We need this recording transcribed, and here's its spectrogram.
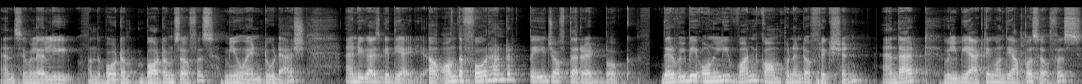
and similarly on the bottom bottom surface mu n2 dash and you guys get the idea. Now on the 400 page of the red book, there will be only one component of friction and that will be acting on the upper surface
